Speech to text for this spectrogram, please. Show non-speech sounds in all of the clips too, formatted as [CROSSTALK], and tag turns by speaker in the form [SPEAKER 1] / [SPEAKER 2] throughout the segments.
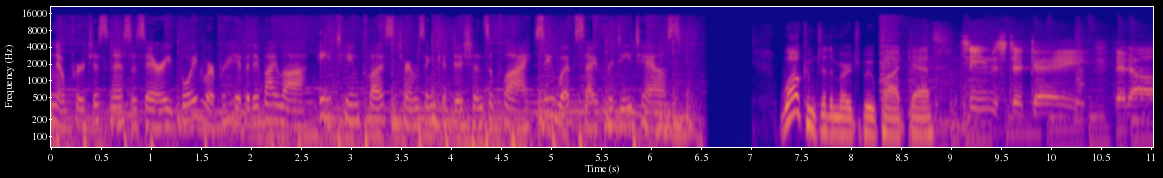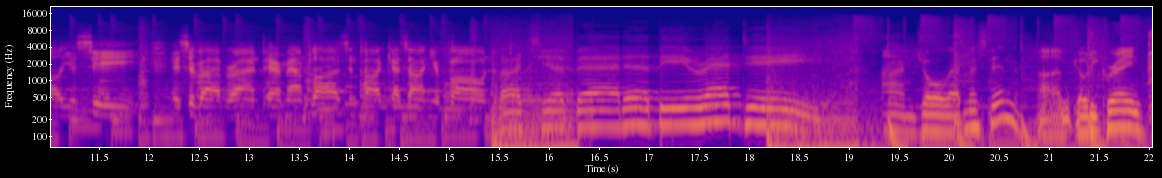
[SPEAKER 1] No purchase necessary. Void where prohibited by law. 18 plus terms and conditions apply. See website for details.
[SPEAKER 2] Welcome to the Merge Boo Podcast.
[SPEAKER 3] Seems today that all you see is Survivor on Paramount Plus and podcasts on your phone.
[SPEAKER 4] But you better be ready. I'm Joel Edmiston.
[SPEAKER 2] I'm Cody Crane.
